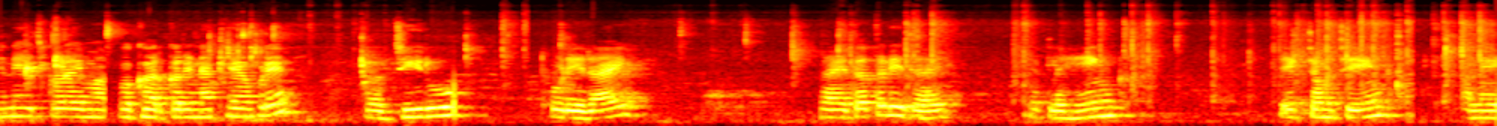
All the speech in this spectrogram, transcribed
એને જ કઢાઈમાં વઘાર કરી નાખીએ આપણે. તો જીરું, થોડી રાઈ રાઈ તતડી જાય એટલે હિંગ, એક ચમચી હિંગ અને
